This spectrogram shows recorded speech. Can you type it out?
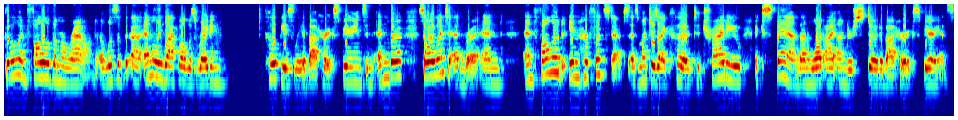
go and follow them around. Elizabeth uh, Emily Blackwell was writing copiously about her experience in Edinburgh, so I went to Edinburgh and and followed in her footsteps as much as I could to try to expand on what I understood about her experience,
